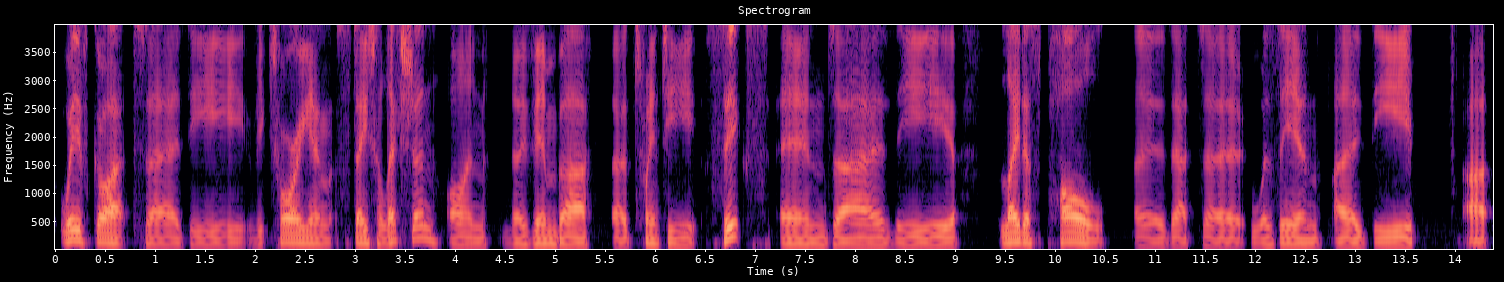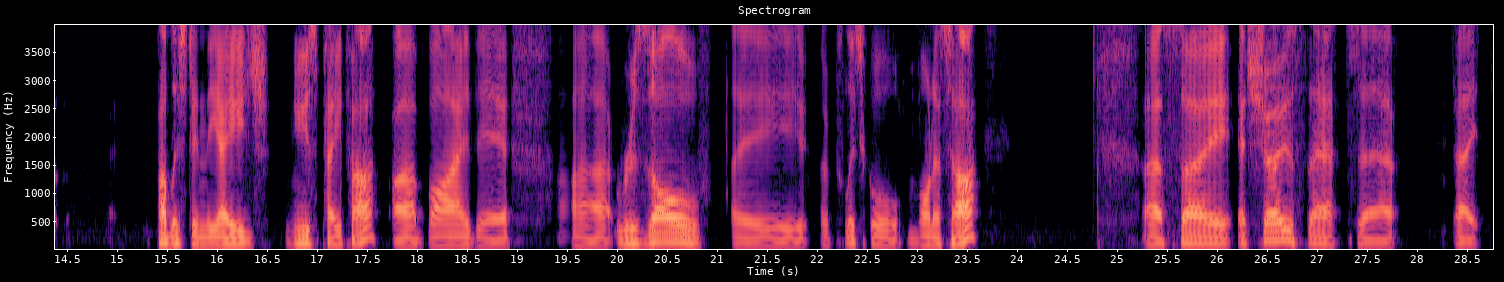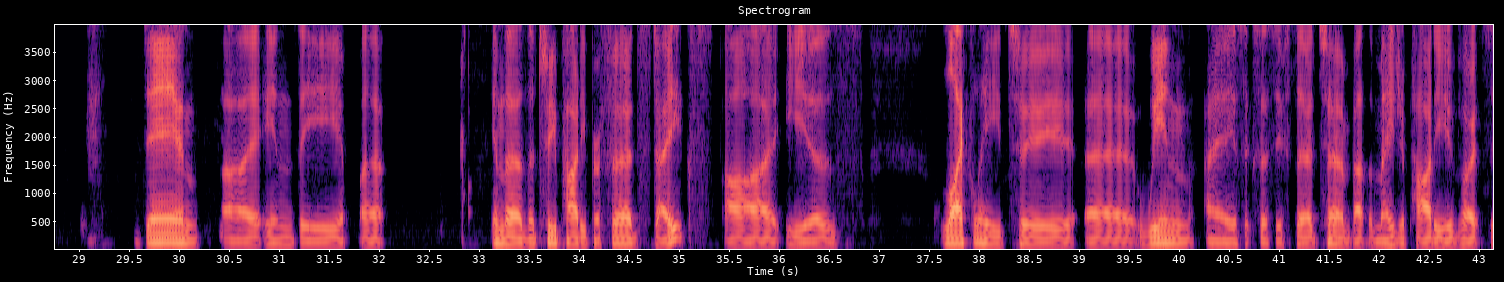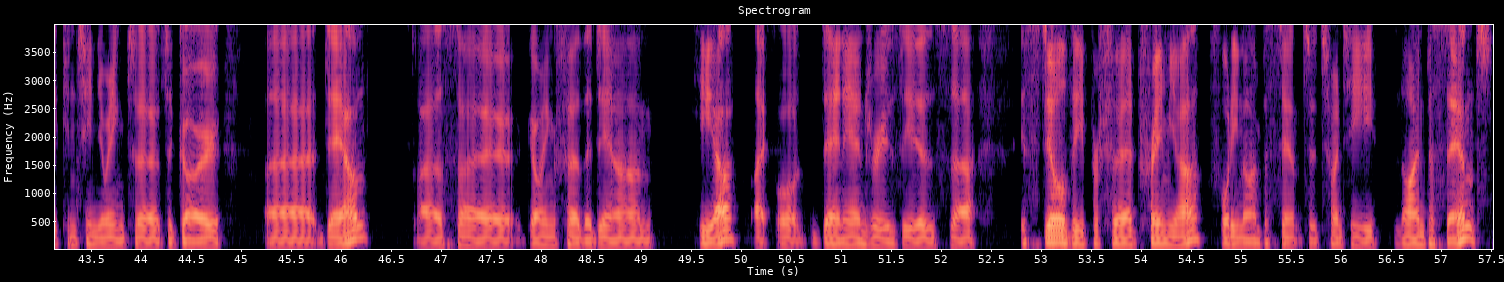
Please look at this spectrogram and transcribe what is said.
we've got uh, the victorian state election on november uh, 26 and uh, the latest poll uh, that uh, was in the published in the Age newspaper by their Resolve, a, a political monitor. Uh, so it shows that uh, uh, Dan uh, in the uh, in the the two party preferred stakes uh, is likely to uh, win a successive third term, but the major party votes are continuing to to go uh, down. Uh, so going further down here, like or Dan Andrews is uh, is still the preferred premier, forty nine percent to twenty nine percent,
